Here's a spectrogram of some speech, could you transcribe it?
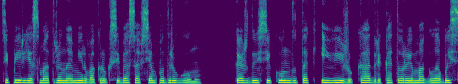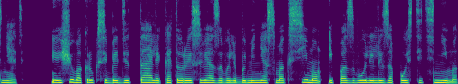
Теперь я смотрю на мир вокруг себя совсем по-другому. Каждую секунду так и вижу кадры, которые могла бы снять. Я ищу вокруг себя детали, которые связывали бы меня с Максимом и позволили запостить снимок.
